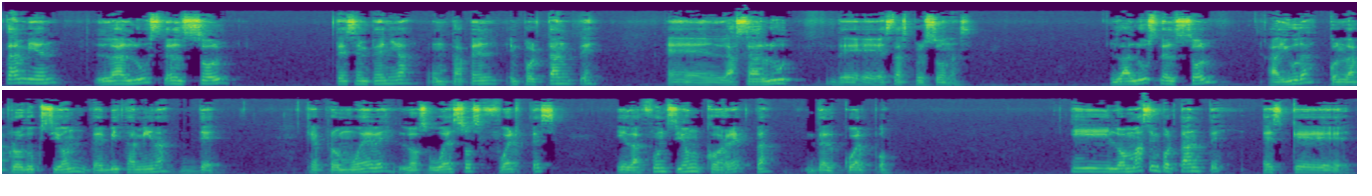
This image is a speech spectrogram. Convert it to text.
También la luz del sol desempeña un papel importante en la salud de estas personas. La luz del sol ayuda con la producción de vitamina D, que promueve los huesos fuertes y la función correcta del cuerpo. Y lo más importante es que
